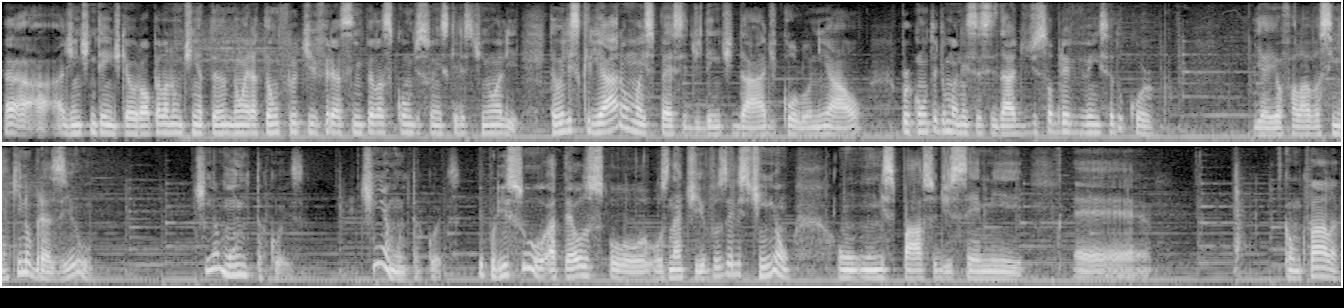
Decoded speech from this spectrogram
é, a, a, gente entende que a Europa ela não, tinha tão, não era tão frutífera assim pelas condições que eles tinham ali. Então, eles criaram uma espécie de identidade colonial por conta de uma necessidade de sobrevivência do corpo. E aí eu falava assim, aqui no Brasil tinha muita coisa. Tinha muita coisa. E por isso até os, os, os nativos eles tinham um, um espaço de semi... É, como que fala?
